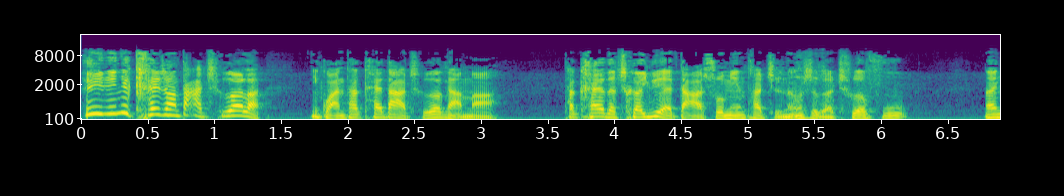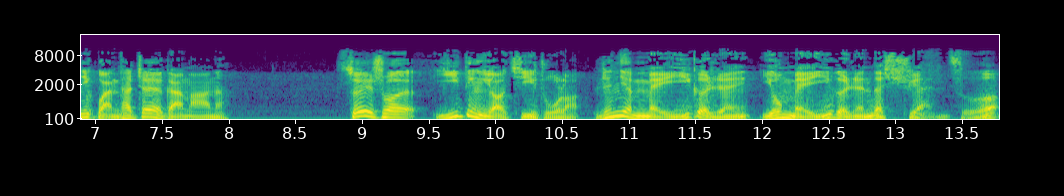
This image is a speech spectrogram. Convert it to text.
哎，人家开上大车了，你管他开大车干嘛？他开的车越大，说明他只能是个车夫，那你管他这干嘛呢？所以说，一定要记住了，人家每一个人有每一个人的选择。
